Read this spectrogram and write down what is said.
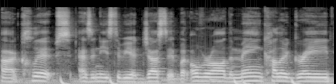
uh, clips as it needs to be adjusted, but overall the main color grade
